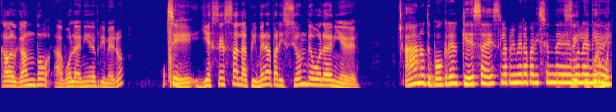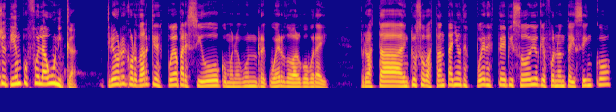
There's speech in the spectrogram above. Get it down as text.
cabalgando a Bola de Nieve primero. Sí. eh, y es esa la primera aparición de Bola de Nieve. Ah, no te puedo creer que esa es la primera aparición de Sí, Bola y de por Nieve. mucho tiempo fue la única. Creo recordar que después apareció como en algún recuerdo o algo por ahí. Pero hasta incluso bastante años después de este episodio, que fue en 95,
